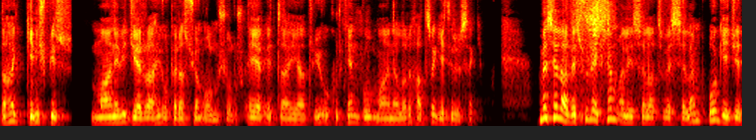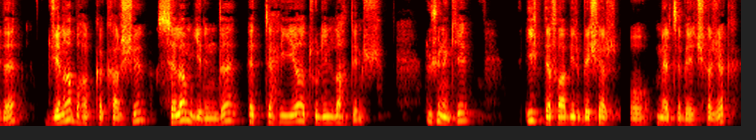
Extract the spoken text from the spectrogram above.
daha geniş bir manevi cerrahi operasyon olmuş olur. Eğer Ettehiyatu'yu okurken bu manaları hatıra getirirsek. Mesela Resul-i Ekrem aleyhissalatü vesselam o gecede Cenab-ı Hakk'a karşı selam yerinde Ettehiyyatu lillah demiş. Düşünün ki ilk defa bir beşer o mertebeye çıkacak.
